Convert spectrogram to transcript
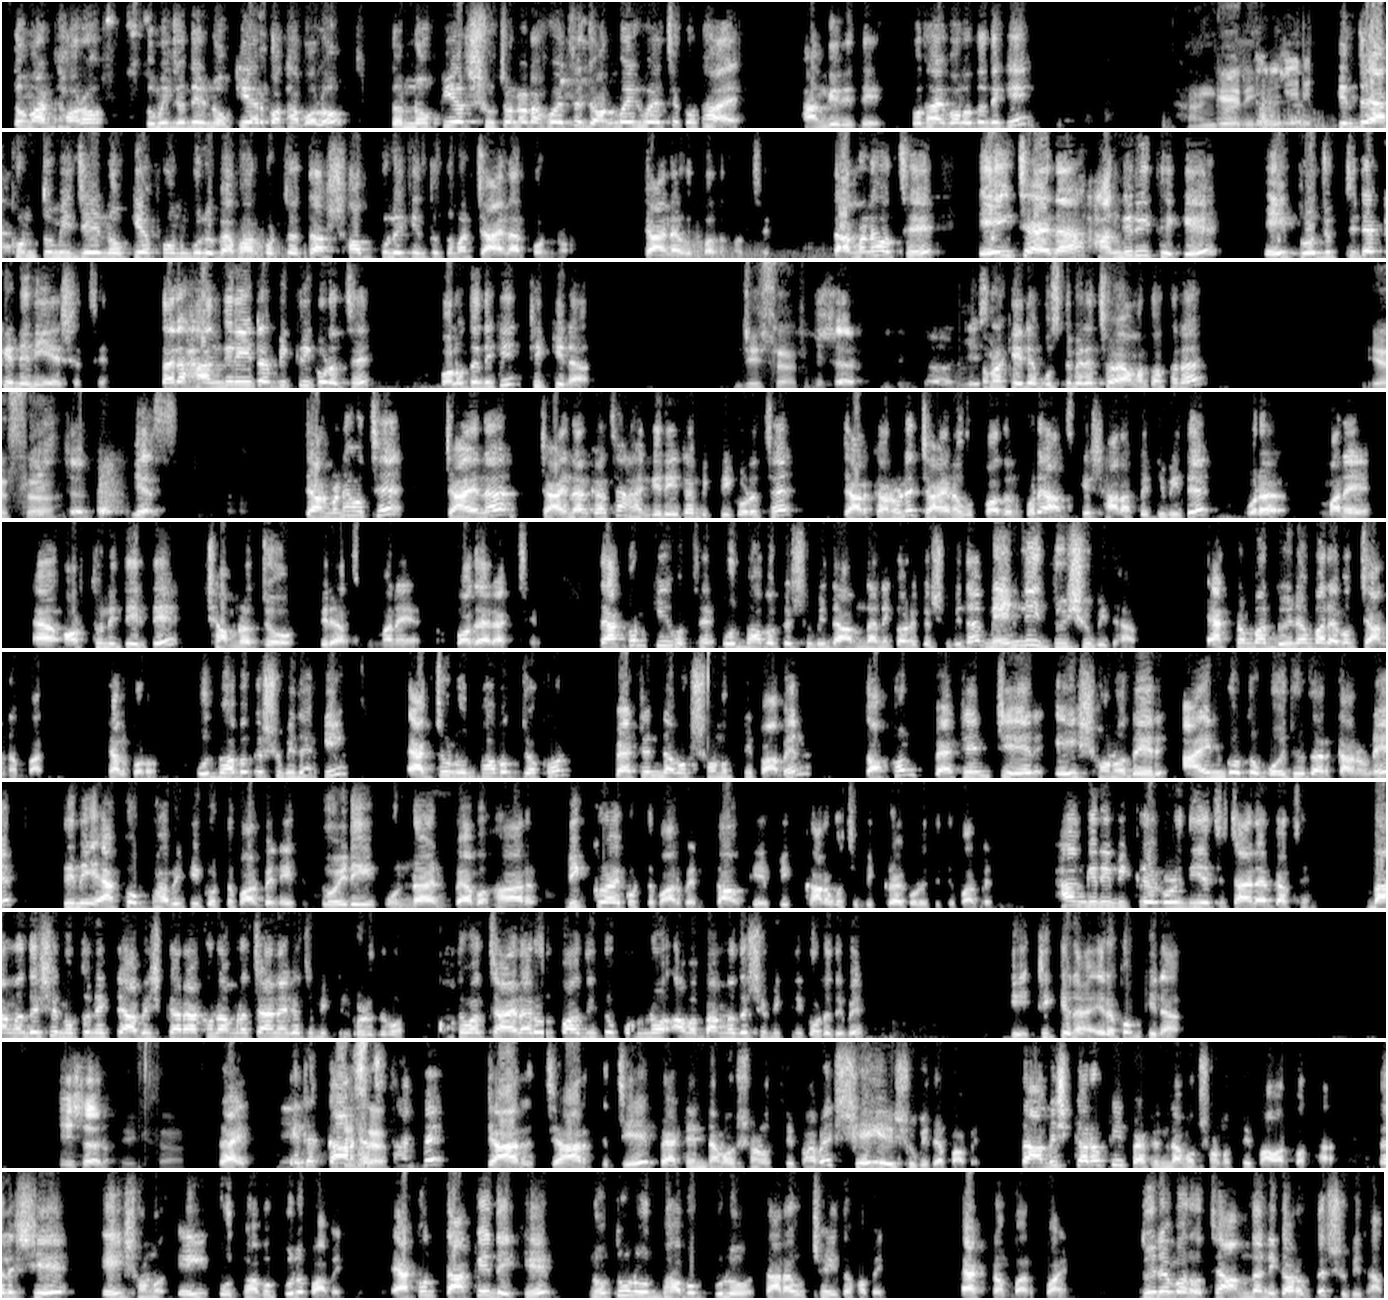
তোমার ধরো তুমি যদি নোকিয়ার কথা বলো তো নোকিয়ার সূচনাটা হয়েছে জন্মই হয়েছে কোথায়? হাঙ্গেরিতে। কোথায় বলো তো দেখি। হাঙ্গেরি। কিন্তু এখন তুমি যে নোকিয়া ফোনগুলো ব্যবহার করছ তার সবগুলোই কিন্তু তোমার চায়নার পণ্য চায়নার উৎপাদন হচ্ছে। তার মানে হচ্ছে এই চায়না হাঙ্গেরি থেকে এই প্রযুক্তিটা কিনে নিয়ে এসেছে। তাহলে হাঙ্গেরি এটা বিক্রি করেছে? বলো তো দেখি ঠিক কিনা? জি স্যার। জি স্যার। তোমরা কি এটা বুঝতে পেরেছ আমার কথাটা? ইয়েস স্যার স্যার ইয়েস যার মানে হচ্ছে চায়না চায়নার কাছে হাঙ্গেরি এটা বিক্রি করেছে যার কারণে চায়না উৎপাদন করে আজকে সারা পৃথিবীতে ওরা মানে অর্থনীতিতে সাম্রাজ্য বিরাজ মানে বজায় রাখছে। তো এখন কি হচ্ছে? উদ্ভাবকের সুবিধা আমদানি করের সুবিধা মেইনলি দুই সুবিধা। এক নম্বর, দুই নম্বর এবং চার নম্বর। খেয়াল করো, উদ্ভাবকের সুবিধা কি? একজন উদ্ভাবক যখন প্যাটেন্ট নামক সনদটি পাবেন, তখন প্যাটেন্টের এই সনদের আইনগত বৈধতার কারণে তিনি এককভাবে কি করতে পারবেন? এটি তৈরি, উন্নয়ন, ব্যবহার, বিক্রয় করতে পারবেন। কাউকে কারও কাছে বিক্রয় করে দিতে পারবেন। হাঙ্গেরি বিক্রয় করে দিয়েছে চায়নার কাছে। বাংলাদেশে নতুন একটি আবিষ্কার এখন আমরা চায়নার কাছে বিক্রি করে দেবো অথবা চায়নার উৎপাদিত পণ্য আমার বাংলাদেশে বিক্রি করে দেবে। কি ঠিক কিনা? এরকম কিনা? জি স্যার। ঠিক স্যার। রাইট এটা কার কাছে থাকবে? যার যার যে প্যাটেন্ট নামক সনদটি পাবে সেই এই সুবিধা পাবে। তা আবিষ্কারকই প্যাটেন্ট নামক সনদটি পাওয়ার কথা। তাহলে সে এই এই উদ্ভাবকগুলো পাবে। এখন তাকে দেখে নতুন উদ্ভাবকগুলো তারা উৎসাহিত হবে। এক নম্বর পয়েন্ট দুই নম্বর হচ্ছে আমদানিকারকদের সুবিধা।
